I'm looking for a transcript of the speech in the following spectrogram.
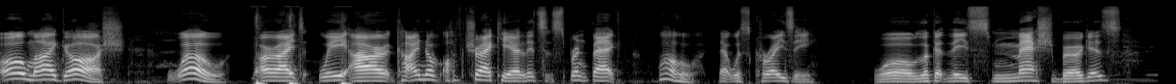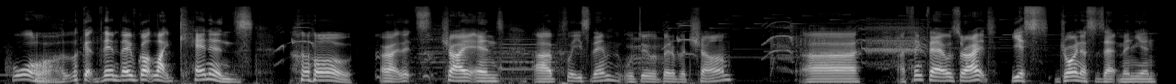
Oh my gosh. Whoa. Alright, we are kind of off track here. Let's sprint back. Whoa, that was crazy. Whoa, look at these smash burgers. Whoa, look at them. They've got like cannons. Oh, alright, let's try and uh, please them. We'll do a bit of a charm. Uh, I think that was right. Yes, join us, that Minion.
